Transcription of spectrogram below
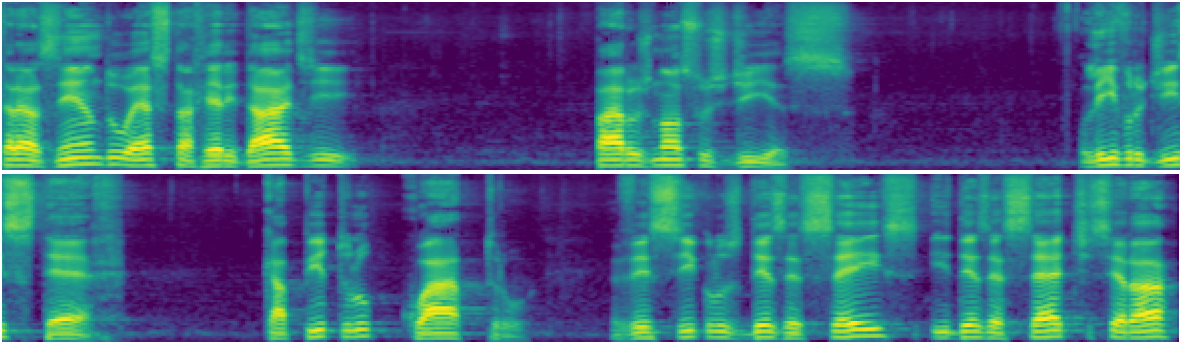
trazendo esta realidade para os nossos dias. Livro de Esther, capítulo 4, versículos 16 e 17 será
